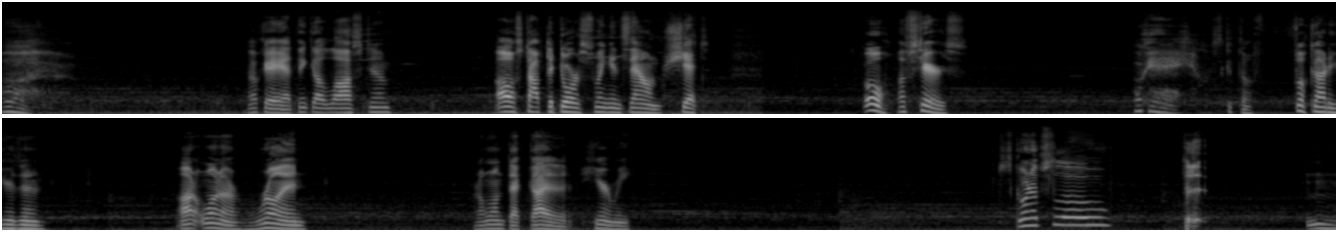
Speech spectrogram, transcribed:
okay, I think I lost him. Oh, stop the door swinging sound. Shit. Oh, upstairs. Okay, let's get the fuck out of here then. I don't want to run. I don't want that guy to hear me. Just going up slow.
